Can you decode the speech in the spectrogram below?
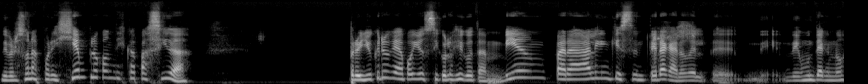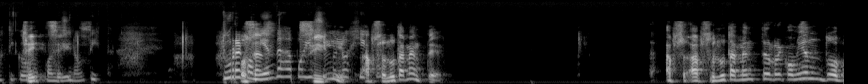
de personas, por ejemplo, con discapacidad? Pero yo creo que apoyo psicológico también para alguien que se entera, claro, de, de, un diagnóstico de condición autista. ¿Tú recomiendas apoyo sí, psicológico? Absolutamente. Absolutamente recomiendo,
